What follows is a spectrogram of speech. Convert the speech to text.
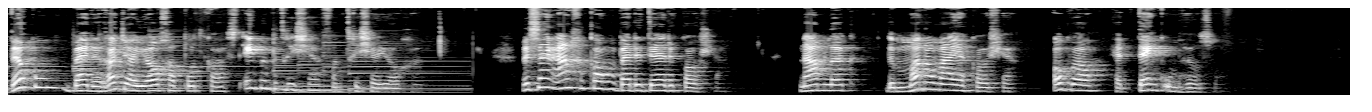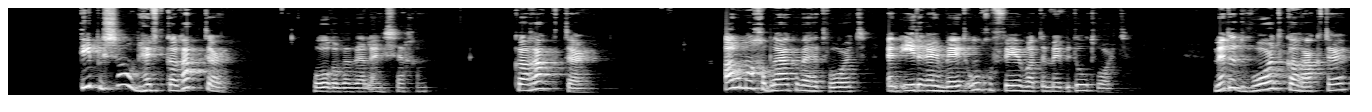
Welkom bij de Raja Yoga podcast. Ik ben Patricia van Trisha Yoga. We zijn aangekomen bij de derde kosha, namelijk de Manomaya kosha, ook wel het denkomhulsel. Die persoon heeft karakter, horen we wel eens zeggen. Karakter. Allemaal gebruiken we het woord en iedereen weet ongeveer wat ermee bedoeld wordt. Met het woord karakter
